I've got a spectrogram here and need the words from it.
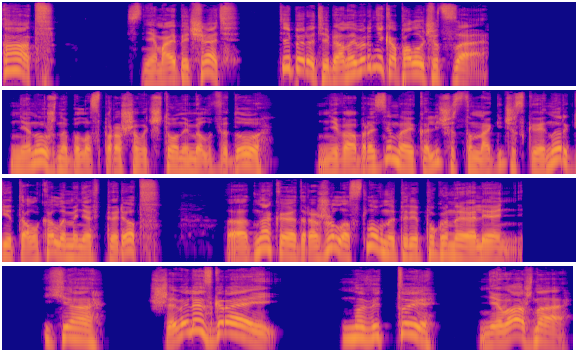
«Ад! Снимай печать! Теперь у тебя наверняка получится!» Не нужно было спрашивать, что он имел в виду. Невообразимое количество магической энергии толкало меня вперед, однако я дрожала, словно перепуганный олень. «Я... Шевелись, Грей! Но ведь ты... Неважно!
